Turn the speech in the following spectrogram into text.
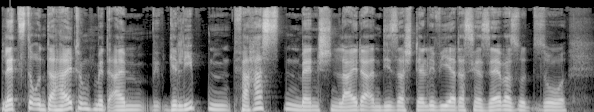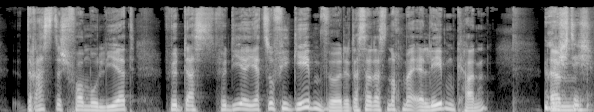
letzte Unterhaltung mit einem geliebten, verhassten Menschen leider an dieser Stelle, wie er das ja selber so, so drastisch formuliert, für das, für die er jetzt so viel geben würde, dass er das nochmal erleben kann. Richtig. Ähm,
